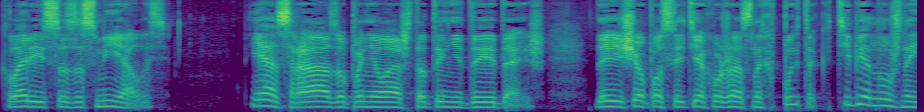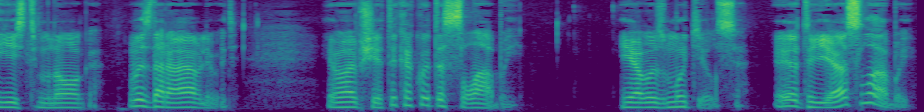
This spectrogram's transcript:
Клариса засмеялась. «Я сразу поняла, что ты не доедаешь. Да еще после тех ужасных пыток тебе нужно есть много, выздоравливать. И вообще, ты какой-то слабый». Я возмутился. «Это я слабый?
